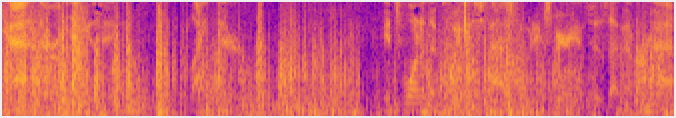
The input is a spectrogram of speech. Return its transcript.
Yeah, they're amazing. Like they're it's one of the quickest fast food experiences I've ever had.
